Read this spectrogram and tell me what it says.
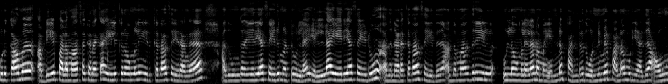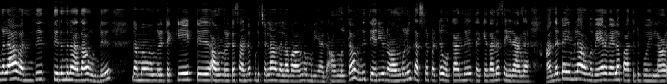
கொடுக்காம அப்படியே பல மாசக்கணக்கா இழுக்கிறவங்களும் இருக்க தான் செய்கிறாங்க அது உங்கள் ஏரியா சைடு மட்டும் இல்லை எல்லா ஏரியா சைடும் அது நடக்க தான் செய்யுது. அந்த மாதிரி உள்ளவங்களெல்லாம் நம்ம என்ன பண்ணுறது ஒன்றுமே பண்ண முடியாது. அவங்களா வந்து திருந்தினா தான் உண்டு. நம்ம அவங்கள்ட்ட கேட்டு, அவங்கள்ட்ட சண்டை பிடிச்செல்லாம் அதெல்லாம் வாங்க முடியாது. அவங்களுக்காக வந்து தெரியணும். அவங்களும் கஷ்டப்பட்டு உட்காந்து தைக்க தானே செய்கிறாங்க அந்த டைமில் அவங்க வேறு வேலை பார்த்துட்டு போயிடலாம்.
